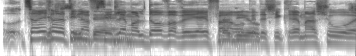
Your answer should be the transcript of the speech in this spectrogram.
הוא צריך לדעתי להפסיד אה, למולדובה ויהיה פארו. כדי שיקרה משהו אה,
